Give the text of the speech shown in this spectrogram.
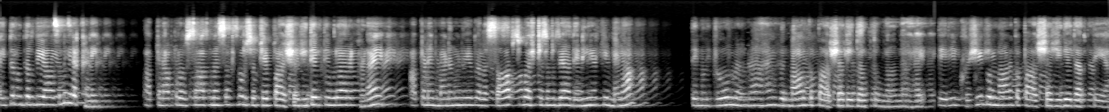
ਇੱਧਰ ਉੱਧਰ ਦੀ ਆਸ ਨਹੀਂ ਰੱਖਣੀ। ਆਪਣਾ ਭਰੋਸਾ ਆਪਣੇ ਸਤਿਗੁਰ ਸੱਚੇ ਪਾਤਸ਼ਾਹ ਜੀ ਤੇ ਪੂਰਾ ਰੱਖਣਾ ਹੈ। ਆਪਣੇ ਮਨ ਨੂੰ ਇਹ ਗੱਲ ਸਾਫ਼ ਸਪਸ਼ਟ ਸਮਝਾ ਦੇਣੀ ਹੈ ਕਿ ਮਨਾ ਤੈਨੂੰ ਜੋ ਮਿਲਣਾ ਹੈ, ਗੁਰੂ ਨਾਨਕ ਪਾਤਸ਼ਾਹ ਦੇ ਦਰ ਤੋਂ ਮਿਲਣਾ ਹੈ। ਤੇਰੀ ਖੁਸ਼ੀ ਗੁਰੂ ਨਾਨਕ ਪਾਤਸ਼ਾਹ ਜੀ ਦੇ ਦਰ ਤੇ ਆ।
